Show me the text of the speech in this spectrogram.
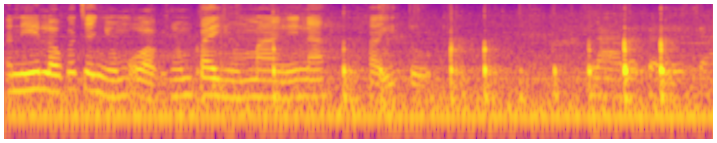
อันนี้เราก็จะหยุมออกหยุมไปหยุมมาอย่างนี้นะผักอีตูลาแล้วใส่เลยจ้า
